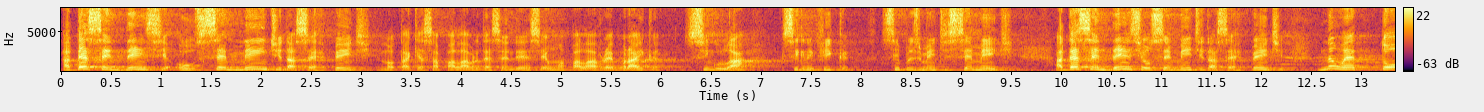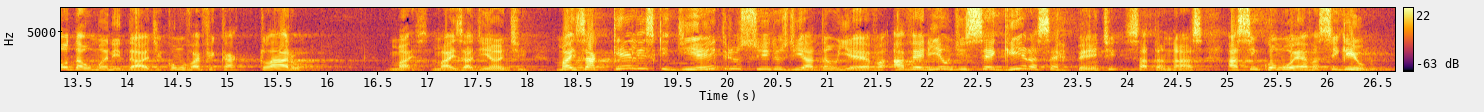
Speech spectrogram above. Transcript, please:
A descendência ou semente da serpente, notar que essa palavra descendência é uma palavra hebraica singular que significa simplesmente semente. A descendência ou semente da serpente não é toda a humanidade, como vai ficar claro mais, mais adiante, mas aqueles que de entre os filhos de Adão e Eva haveriam de seguir a serpente, Satanás, assim como Eva seguiu.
